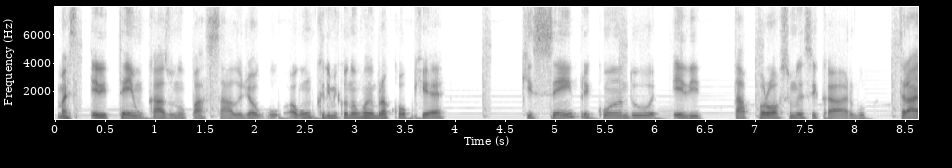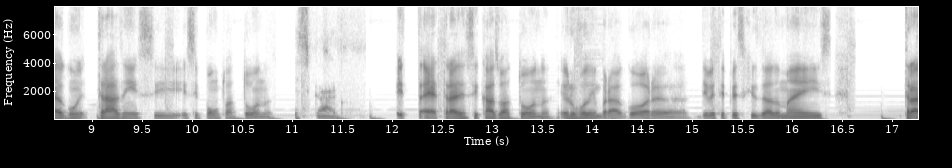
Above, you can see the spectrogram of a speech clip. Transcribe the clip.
mas ele tem um caso no passado de algum, algum crime que eu não vou lembrar qual que é. Que sempre quando ele tá próximo desse cargo, trazem esse, esse ponto à tona. Esse cargo. É, trazem esse caso à tona. Eu não vou lembrar agora, deve ter pesquisado, mas tra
